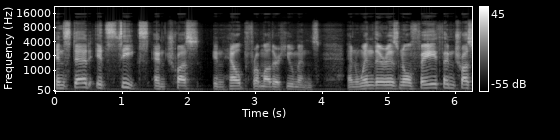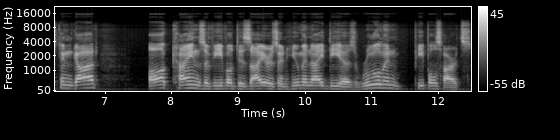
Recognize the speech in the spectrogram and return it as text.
Instead, it seeks and trusts in help from other humans. And when there is no faith and trust in God, all kinds of evil desires and human ideas rule in people's hearts.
